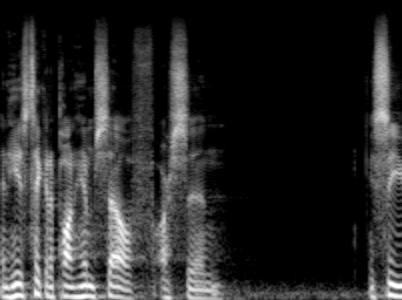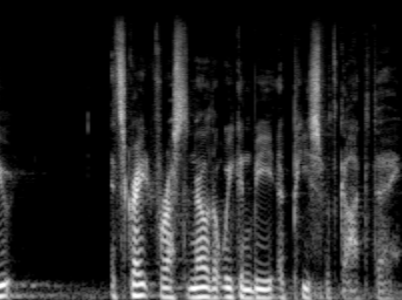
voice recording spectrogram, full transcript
and he has taken upon himself our sin. You see, it's great for us to know that we can be at peace with God today.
